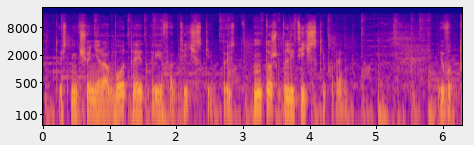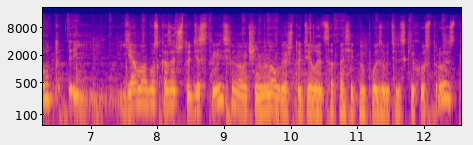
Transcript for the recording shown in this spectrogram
То есть ничего не работает и фактически, то есть, ну, тоже политический проект. И вот тут я могу сказать, что действительно очень многое, что делается относительно пользовательских устройств,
